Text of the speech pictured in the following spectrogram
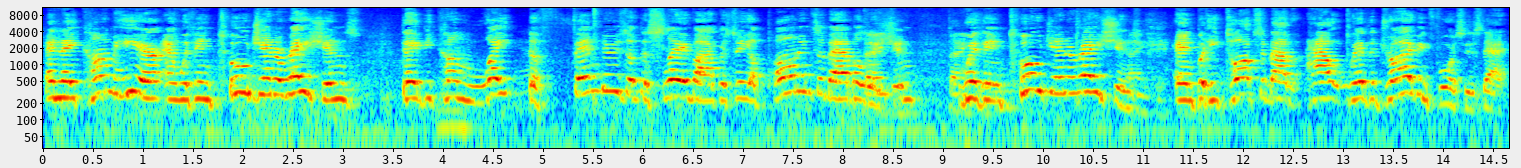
And they come here, and within two generations, they become white defenders of the slaveocracy, opponents of abolition. Thank you. Within two generations, and but he talks about how where the driving force is that,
